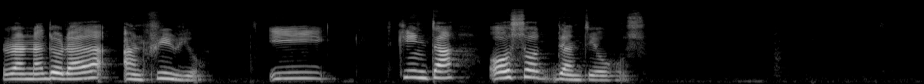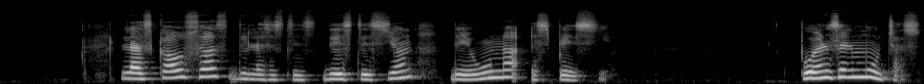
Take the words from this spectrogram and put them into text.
rana dorada anfibio. Y quinta, Oso de anteojos. Las causas de la extinción de una especie. Pueden ser muchas,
